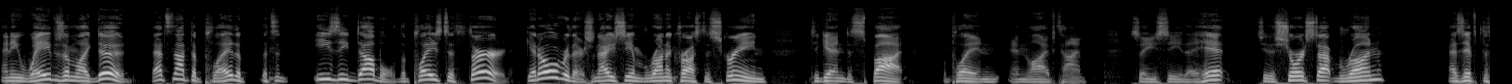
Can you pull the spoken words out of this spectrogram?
and he waves him like, dude, that's not the play. The that's an easy double. The play's to third. Get over there. So now you see him run across the screen to get into spot a play in, in live time. So you see the hit, see the shortstop run as if the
